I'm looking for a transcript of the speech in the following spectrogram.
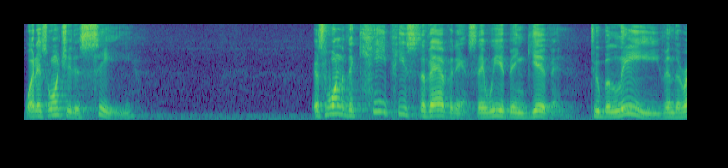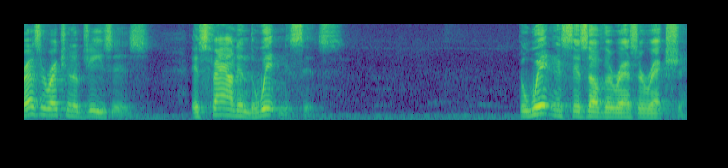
What I just want you to see is one of the key pieces of evidence that we have been given to believe in the resurrection of Jesus is found in the witnesses. The witnesses of the resurrection.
